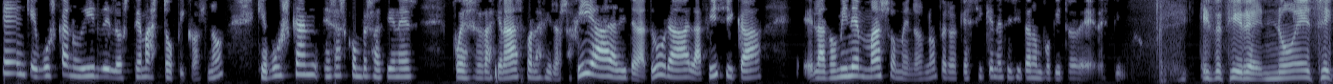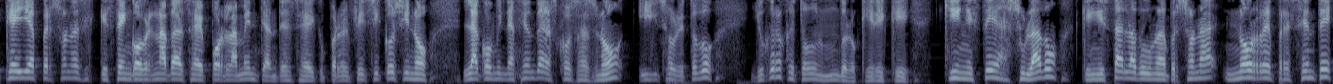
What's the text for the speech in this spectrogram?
que, que buscan huir de los temas tópicos, ¿no? Que buscan esas conversaciones, pues relacionadas con la filosofía, la literatura, la física, la dominen más o menos, ¿no? Pero que sí que necesitan un poquito de, estímulo. Es decir, eh, no es que haya personas que estén gobernadas eh, por la mente antes que por el físico, sino la combinación de las cosas, ¿no? Y sobre todo, yo creo que todo el mundo lo quiere, que quien esté a su lado, quien está al lado de una persona, no represente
